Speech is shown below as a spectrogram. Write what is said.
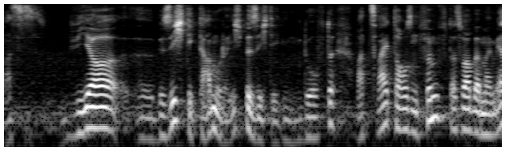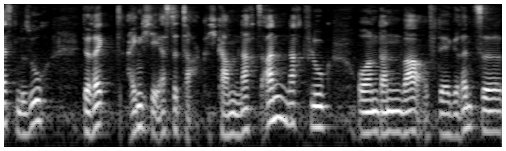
was wir äh, besichtigt haben oder ich besichtigen durfte, war 2005. Das war bei meinem ersten Besuch direkt eigentlich der erste Tag. Ich kam nachts an, Nachtflug und dann war auf der Grenze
